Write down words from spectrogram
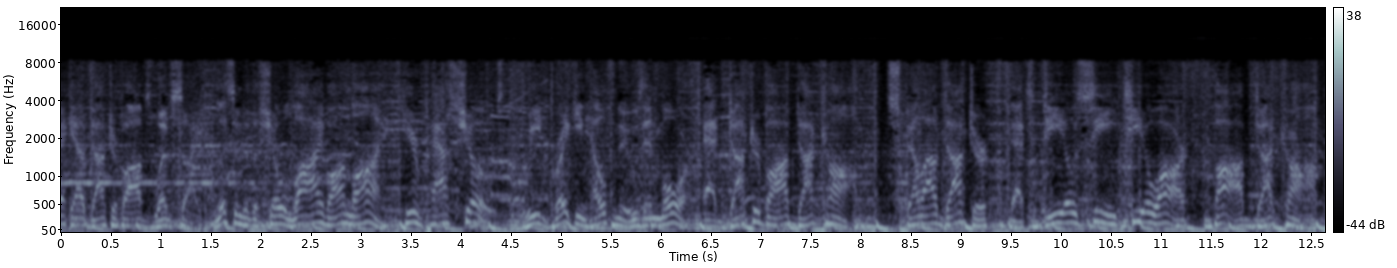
Check out Dr. Bob's website. Listen to the show live online. Hear past shows. Read breaking health news and more at drbob.com. Spell out doctor, that's D-O-C-T-O-R, bob.com.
